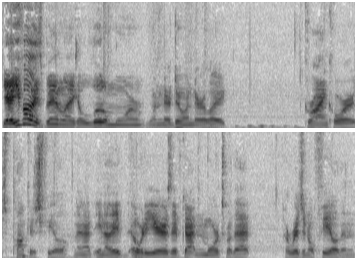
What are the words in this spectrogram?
Yeah, you've always been like a little more when they're doing their like grindcore punkish feel, and you know, they, over the years they've gotten more to that original feel than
